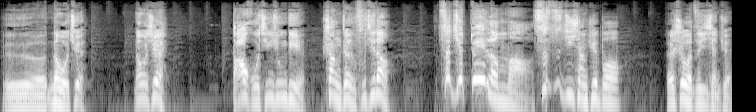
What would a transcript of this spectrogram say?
呃，那我去，那我去，打虎亲兄弟，上阵夫妻档，这就对了嘛。是自己想去不？呃，是我自己想去，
